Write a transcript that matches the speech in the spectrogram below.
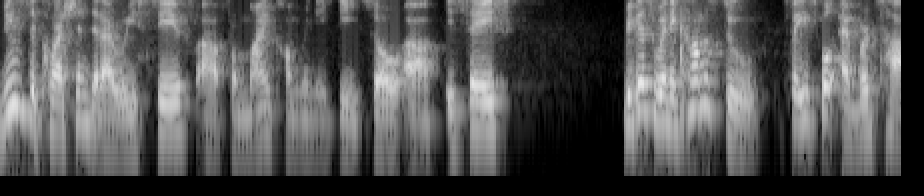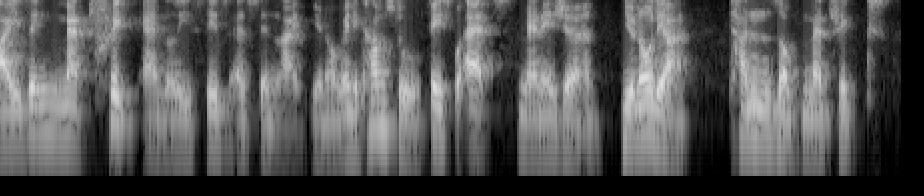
this is a question that I received uh, from my community. So uh, it says, because when it comes to Facebook advertising metric analysis, as in like, you know, when it comes to Facebook ads manager, you know, there are tons of metrics,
